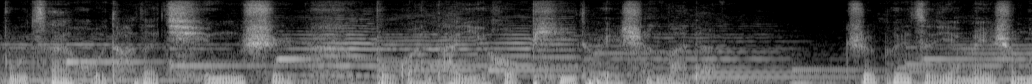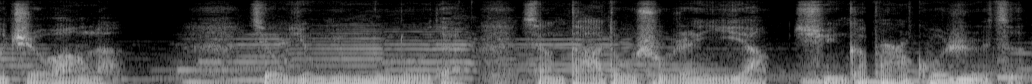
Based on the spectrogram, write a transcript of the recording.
不在乎他的情史，不管他以后劈腿什么的，这辈子也没什么指望了，就庸庸碌碌的像大多数人一样寻个伴儿过日子，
